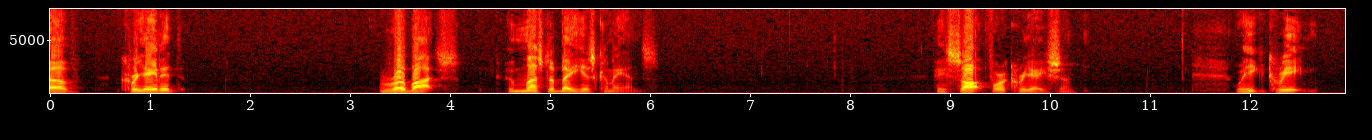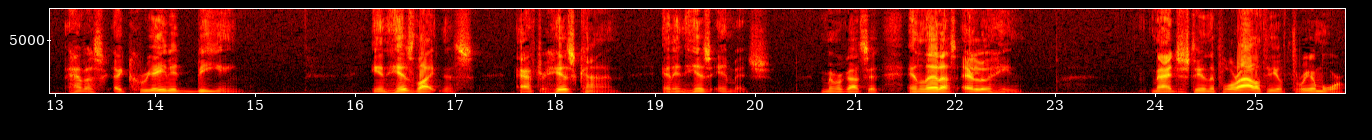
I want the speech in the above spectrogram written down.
of created robots who must obey his commands. He sought for a creation where he could create, have a, a created being in his likeness, after his kind, and in his image, Remember God said, and let us, Elohim, majesty in the plurality of three or more.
